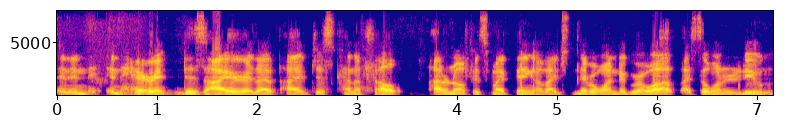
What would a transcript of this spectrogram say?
an in, inherent desire that I've just kind of felt. I don't know if it's my thing of I just never wanted to grow up. I still wanted to do Mm,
